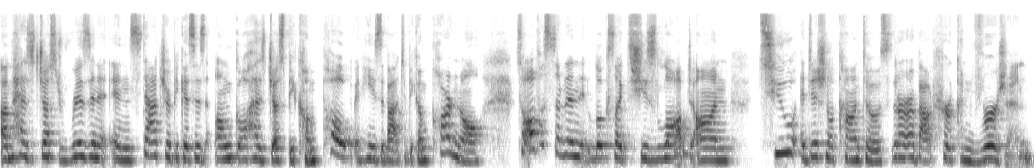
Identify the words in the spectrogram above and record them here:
um, has just risen in stature because his uncle has just become pope and he's about to become cardinal. So all of a sudden, it looks like she's lobbed on two additional cantos that are about her conversion,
